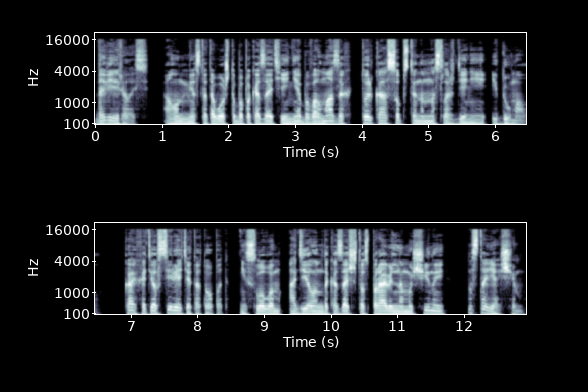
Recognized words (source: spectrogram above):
доверилась, а он вместо того, чтобы показать ей небо в алмазах, только о собственном наслаждении и думал. Кай хотел стереть этот опыт, не словом, а делом доказать, что с правильным мужчиной, настоящим,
